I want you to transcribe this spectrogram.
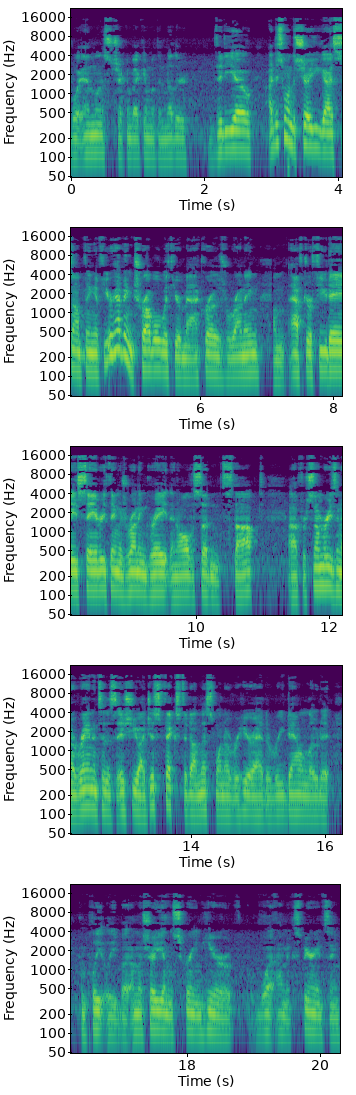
your boy Endless, checking back in with another video. I just wanted to show you guys something. If you're having trouble with your macros running, um, after a few days, say everything was running great and all of a sudden it stopped. Uh, for some reason, I ran into this issue. I just fixed it on this one over here. I had to re-download it completely, but I'm gonna show you on the screen here what I'm experiencing.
